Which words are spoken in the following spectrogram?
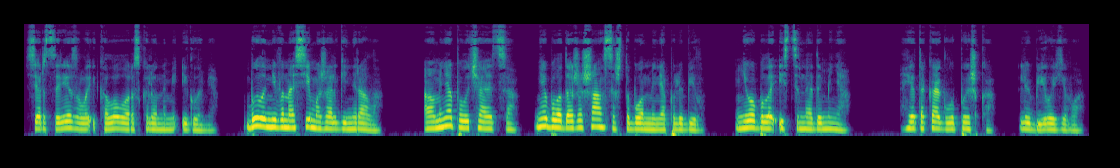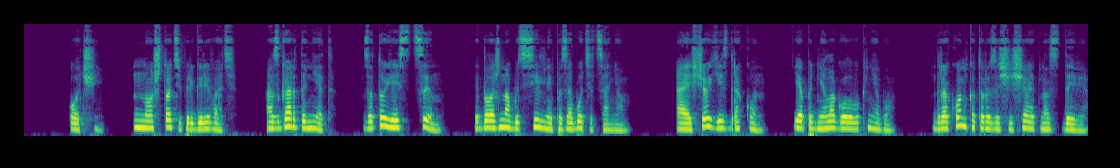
Сердце резало и кололо раскаленными иглами. Было невыносимо жаль генерала. А у меня, получается, не было даже шанса, чтобы он меня полюбил. У него была истинная до меня. Я такая глупышка. Любила его. Очень. Но что теперь горевать? Асгарда нет. Зато есть сын. Я должна быть сильной и позаботиться о нем. А еще есть дракон. Я подняла голову к небу. Дракон, который защищает нас с Деви.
